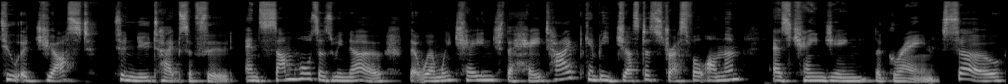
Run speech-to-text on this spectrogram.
to adjust to new types of food. And some horses we know that when we change the hay type can be just as stressful on them as changing the grain. So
